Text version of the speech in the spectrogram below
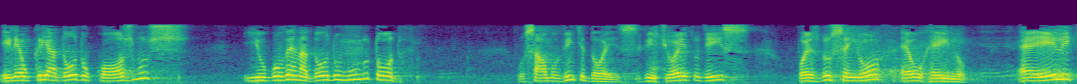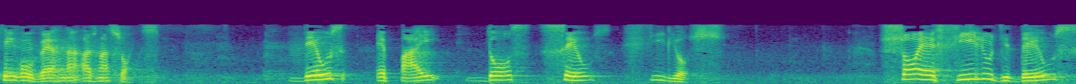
Ele é o Criador do cosmos e o governador do mundo todo. O Salmo 22, 28 diz: Pois do Senhor é o reino, é Ele quem governa as nações. Deus é Pai dos seus filhos. Só é filho de Deus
